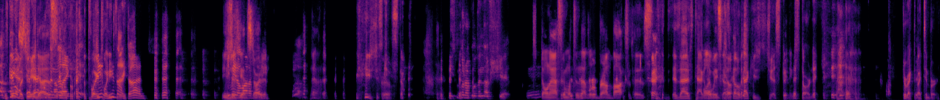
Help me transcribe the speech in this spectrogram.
Let's give him a See what he chance. does. Let's give him Like, the rest of He- he's not done. He's he just made a getting lot of started. money. Yeah. He's just getting started. he's put up with enough shit. Don't ask him what's in that little brown box of his. Is that his tagline when he Always does come back? He's just getting started. Directed by Tim Burton.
